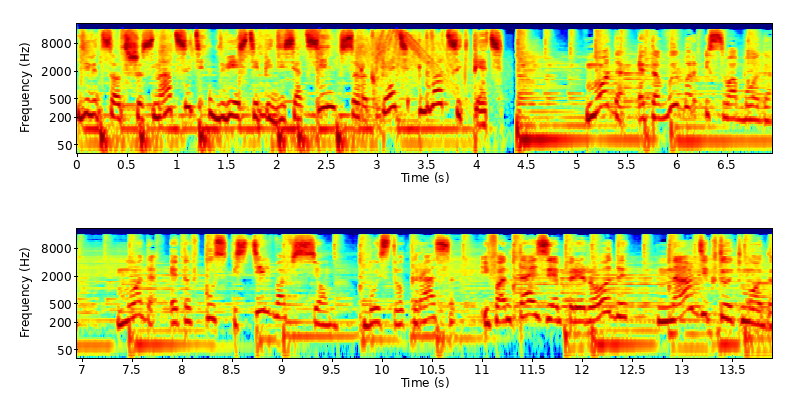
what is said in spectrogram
916 257 45 25. Мода – это выбор и свобода. Мода – это вкус и стиль во всем. Буйство красок и фантазия природы нам диктуют моду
